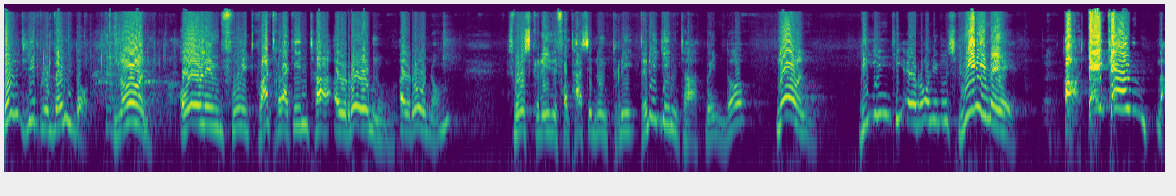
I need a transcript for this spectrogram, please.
hunc librum vendo. Non olim fuit quadraginta euronum, euronum, Svos crede fortasse nun tri, triginta, quendo, non, viginti euronibus minime, ah, decem, na,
